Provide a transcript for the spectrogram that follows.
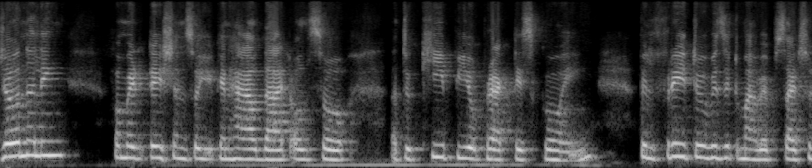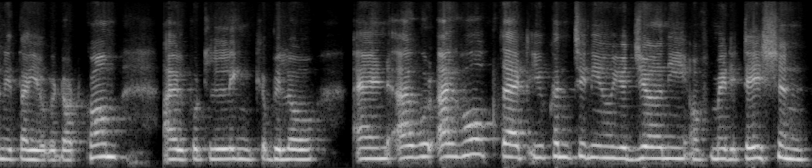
journaling for meditation so you can have that also uh, to keep your practice going. Feel free to visit my website sunitayoga.com i will put link below. And i would i hope that you continue your journey of meditation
